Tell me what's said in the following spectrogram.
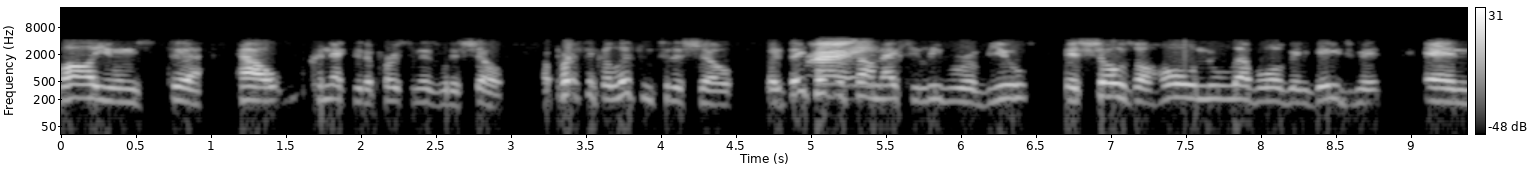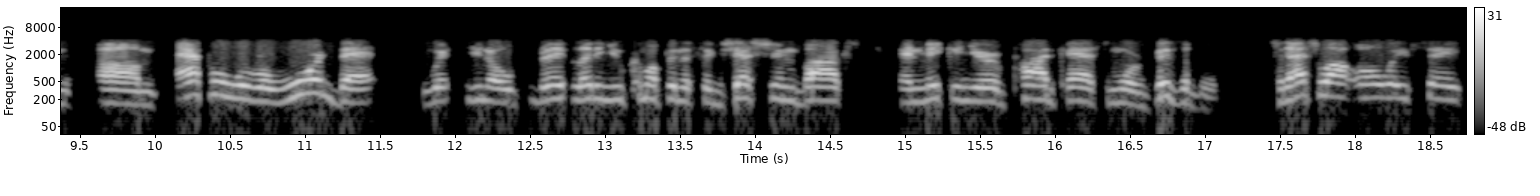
volumes to how connected a person is with a show. A person can listen to the show, but if they take the time to actually leave a review, it shows a whole new level of engagement and um, Apple will reward that with you know letting you come up in the suggestion box and making your podcast more visible. So that's why I always say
